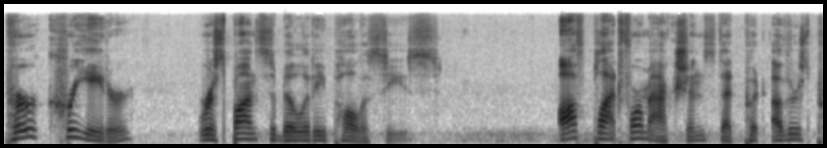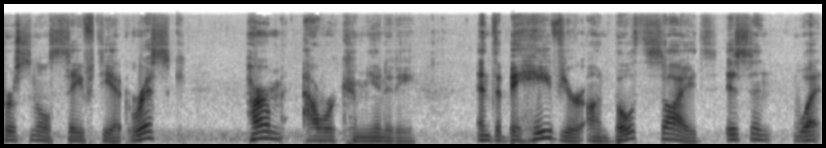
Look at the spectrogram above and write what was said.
per creator responsibility policies. Off platform actions that put others' personal safety at risk harm our community, and the behavior on both sides isn't what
